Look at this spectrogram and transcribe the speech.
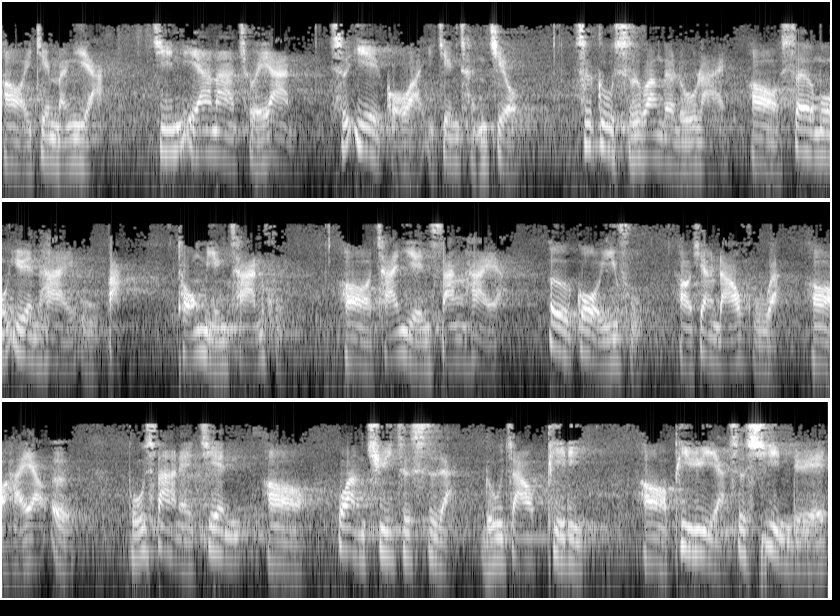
哦已经萌芽今亚那垂岸是业果啊已经成就。是故十方的如来哦，色目怨害五霸，同名残虎哦，谗言伤害啊，恶过于虎，好像老虎啊哦还要恶。菩萨呢见哦忘躯之事啊，如遭霹雳哦，霹雳啊是迅雷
